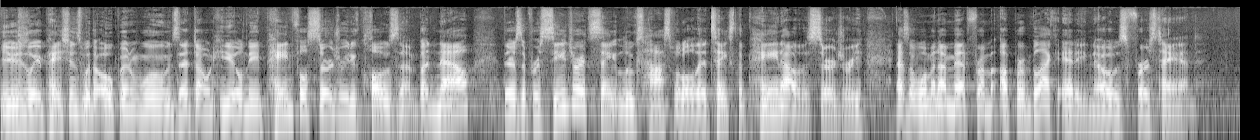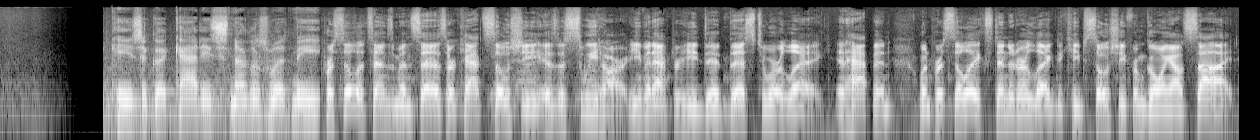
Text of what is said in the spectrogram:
Usually, patients with open wounds that don't heal need painful surgery to close them. But now, there's a procedure at St. Luke's Hospital that takes the pain out of the surgery, as a woman I met from Upper Black Eddy knows firsthand. He's a good cat. He snuggles with me. Priscilla Tensman says her cat Soshi is a sweetheart, even after he did this to her leg. It happened when Priscilla extended her leg to keep Soshi from going outside.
